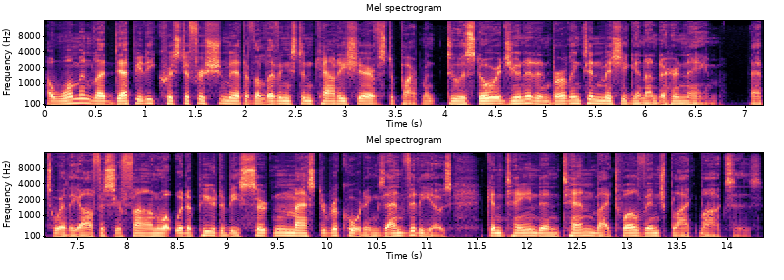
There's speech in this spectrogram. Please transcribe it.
a woman led Deputy Christopher Schmidt of the Livingston County Sheriff's Department to a storage unit in Burlington, Michigan under her name. That's where the officer found what would appear to be certain master recordings and videos contained in 10 by 12 inch black boxes.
